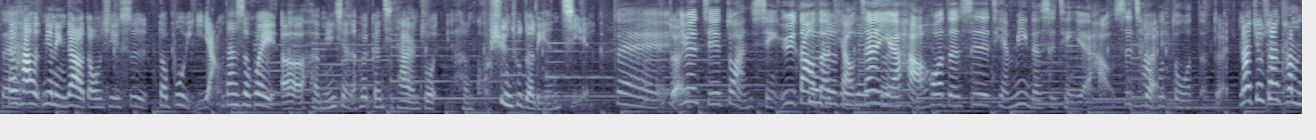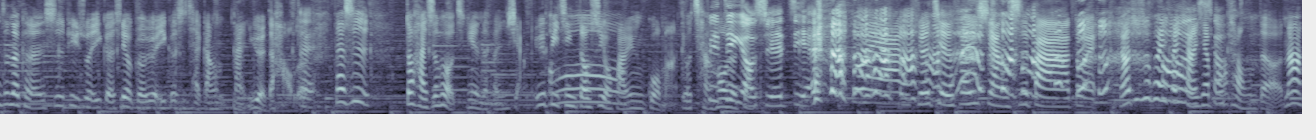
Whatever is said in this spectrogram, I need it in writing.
但他面临到的东西是都不一样，但是会呃很明显的会跟其他人做很迅速的连接。对，因为阶段性遇到的挑战也好，或者是甜蜜的事情也好，是差不多的。对，那就算他们真的可能是，譬如说一个是六个月，一个是才刚满月的，好了，但是。都还是会有经验的分享，因为毕竟都是有怀孕过嘛，有产后的。毕竟有学姐。对呀，学姐的分享是吧？对，然后就是会分享一些不同的。那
